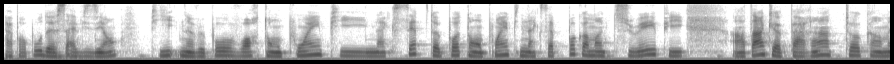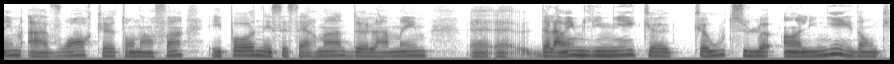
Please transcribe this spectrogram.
à propos de sa vision, puis ne veut pas voir ton point, puis n'accepte pas ton point, puis n'accepte pas comment tu es, puis en tant que parent, tu as quand même à voir que ton enfant n'est pas nécessairement de la même euh, euh, de la même lignée que, que où tu l'as enligné. Donc,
